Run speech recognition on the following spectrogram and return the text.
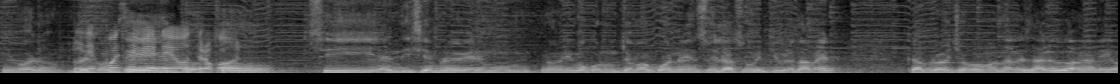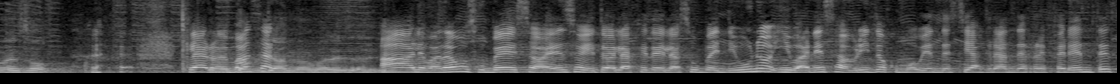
Y bueno, Y después se viene otro con- todo. Sí, en diciembre nos venimos con un tema con Enzo y la Sub-21 también, que aprovecho para mandarle saludos a mi amigo Enzo. Claro, además. mirando, me parece, así. ah, le mandamos un beso a Enzo y a toda la gente de la Sub-21 y Vanessa Brito, como bien decías, grandes referentes.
